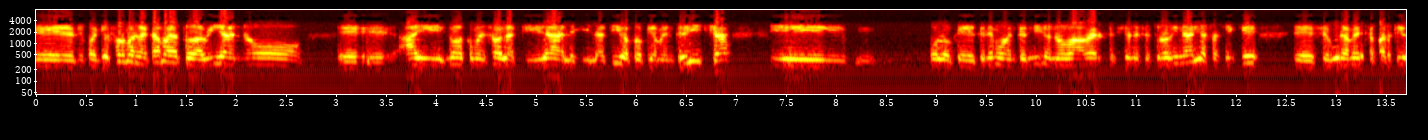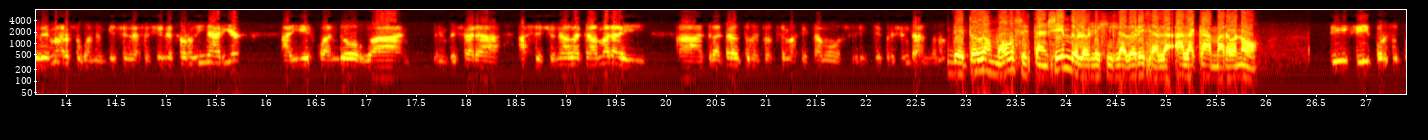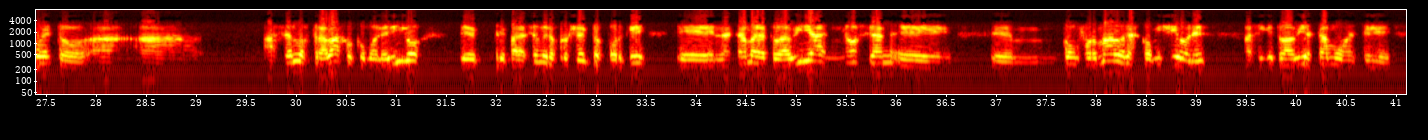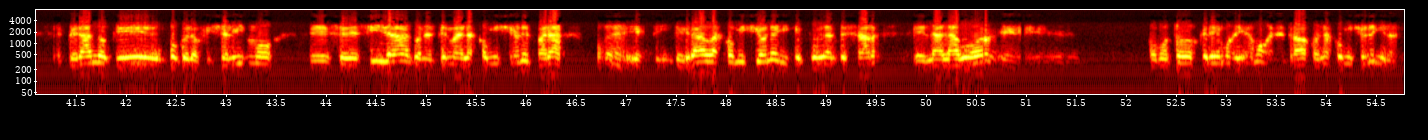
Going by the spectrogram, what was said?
de cualquier forma, en la Cámara todavía no eh, hay no ha comenzado la actividad legislativa propiamente dicha y por lo que tenemos entendido no va a haber sesiones extraordinarias, así que eh, seguramente a partir de marzo, cuando empiecen las sesiones ordinarias, ahí es cuando va a empezar a, sesionar la Cámara y a tratar todos estos temas que estamos este, presentando. ¿no? De todos modos, están yendo los legisladores a la, a la Cámara, ¿o no? Sí, sí, por supuesto, a, hacer los trabajos, como le digo, de preparación de los proyectos, porque eh, en la Cámara todavía no se han eh, em, conformado las comisiones, así que todavía estamos este, esperando que un poco el oficialismo eh, se decida con el tema de las comisiones para poder este, integrar las comisiones y que pueda empezar eh, la labor, como todos queremos, digamos, en el trabajo en las comisiones y en las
